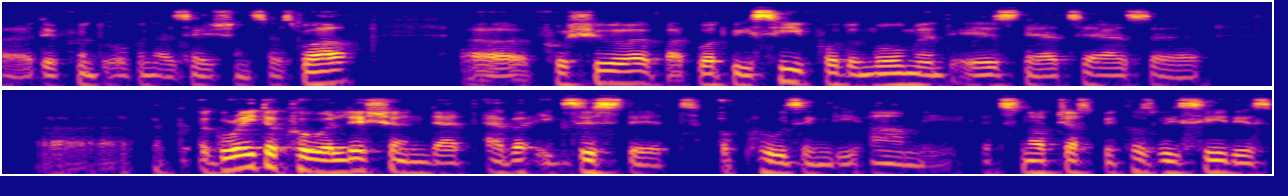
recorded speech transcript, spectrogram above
uh, different organizations as well. for sure, but what we see for the moment is that there's a a, greater coalition that ever existed opposing the army. It's not just because we see this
